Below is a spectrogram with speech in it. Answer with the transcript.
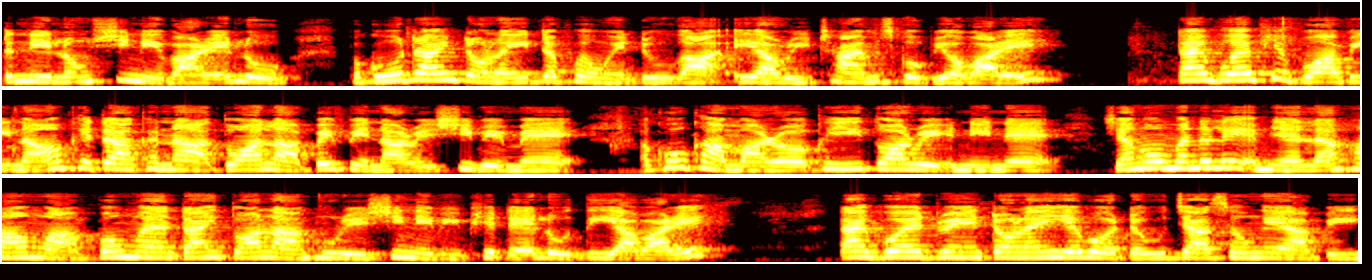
တနေ့လုံးရှိနေပါတယ်လို့ပဲခူးတိုင်းတော်လိုင်းတပ်ဖွဲ့ဝင်တူက AR Times ကိုပြောပါတယ်။တိုင်ပွဲဖြစ်ပွားပြီးနောက်ခိတခဏသွားလာပိတ်ပင်တာတွေရှိပေမဲ့အခုခါမှာတော့ခရီးသွားတွေအနေနဲ့ရန်ကုန်မန္တလေးအမြန်လမ်းဟောင်းမှာပုံမှန်တိုင်းသွားလာမှုတွေရှိနေပြီဖြစ်တယ်လို့သိရပါတယ်။ တိုက်ပွဲအတွင်းတော်လန်ရဲဘော်တဦးကြဆုံးခဲ့ရပြီး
